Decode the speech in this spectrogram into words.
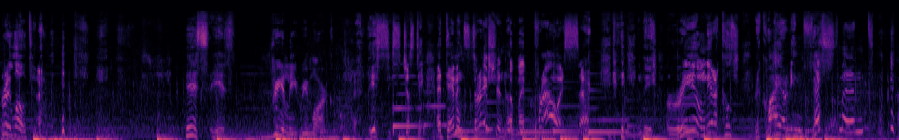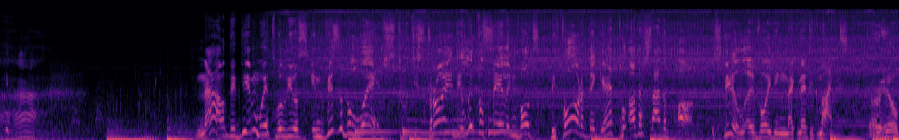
reload her. This is really remarkable. This is just a, a demonstration of my prowess, sir. the real miracles require investment. Ah. Now the dimwit will use invisible waves to destroy the little sailing boats before they get to other side of pond, still avoiding magnetic mines. Or he'll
